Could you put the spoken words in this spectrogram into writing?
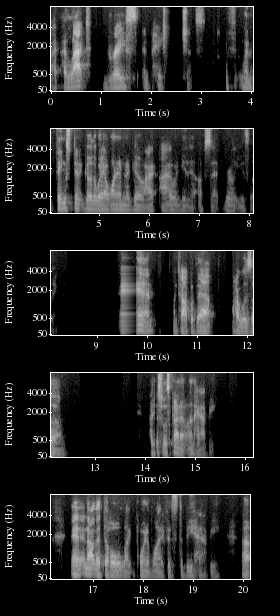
I, I lacked grace and patience. When things didn't go the way I wanted them to go, I, I would get upset really easily. And on top of that, I was um, I just was kind of unhappy. And not that the whole like point of life is to be happy uh,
